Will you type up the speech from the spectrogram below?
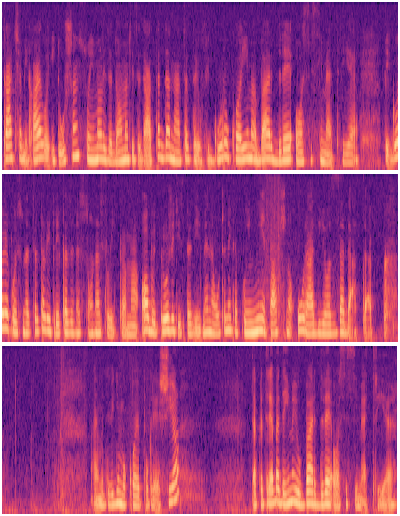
Kaća, Mihajlo i Dušan su imali za domaći zadatak da nacrtaju figuru koja ima bar dve ose simetrije. Figure koje su nacrtali prikazane su na slikama. Oboj kružić ispred imena učenika koji nije tačno uradio zadatak. Ajmo da vidimo ko je pogrešio. Dakle, treba da imaju bar dve ose simetrije.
